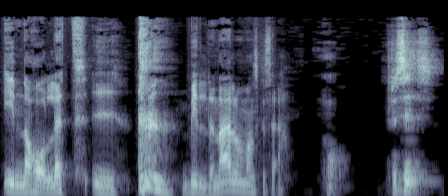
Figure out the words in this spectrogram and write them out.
innehållet i bilderna, eller vad man ska säga. Ja, precis.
